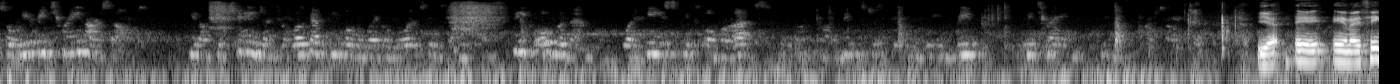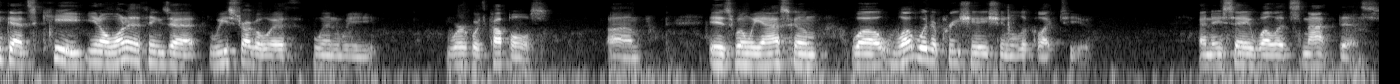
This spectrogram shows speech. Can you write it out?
So we retrain ourselves, you know, to change and to look at people the way the Lord sees them and speak over them what He speaks over us. You know, so I think it's just we, we retrain, you know, ourselves. Yeah, and, and I think that's key. You know, one of the things that we struggle with when we work with couples um, is when we ask them, well, what would appreciation look like to you? And they say, well, it's not this.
